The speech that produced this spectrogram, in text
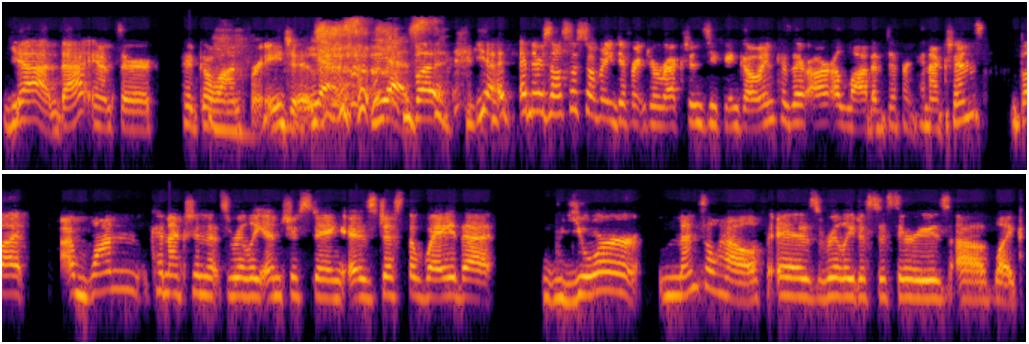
Yeah, that answer could go on for ages. yes, yes. but yeah, and there's also so many different directions you can go in because there are a lot of different connections. But uh, one connection that's really interesting is just the way that your mental health is really just a series of like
